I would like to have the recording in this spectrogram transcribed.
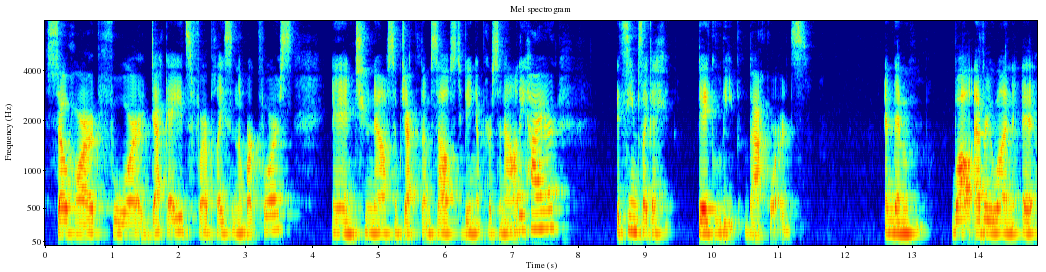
so hard for decades for a place in the workforce and to now subject themselves to being a personality hire it seems like a, big leap backwards. And then while everyone, it, eh,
